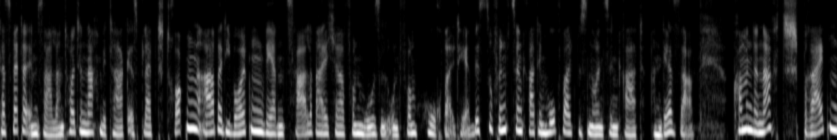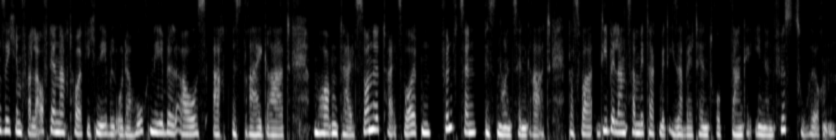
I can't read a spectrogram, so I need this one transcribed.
Das Wetter im Saarland heute Nachmittag. Es bleibt trocken, aber die Wolken werden zahlreicher von Mosel und vom Hochwald her. Bis zu 15 Grad im Hochwald bis 19 Grad an der Saar. Kommende Nacht breiten sich im Verlauf der Nacht häufig Nebel oder Hochnebel aus, 8 bis 3 Grad. Morgen teils Sonne, teils Wolken, 15 bis 19 Grad. Das war die Bilanz am Mittag mit Isabel Tentrup. Danke Ihnen fürs Zuhören.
